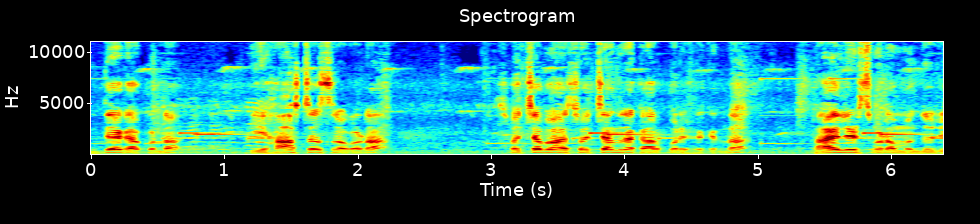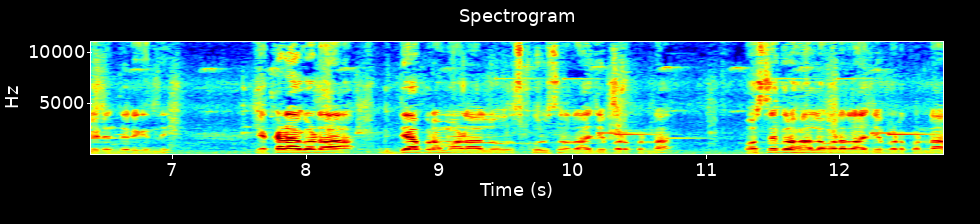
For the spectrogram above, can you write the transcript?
ఇంతేకాకుండా ఈ హాస్టల్స్లో కూడా స్వచ్ఛ స్వచ్ఛాంధ్ర కార్పొరేషన్ కింద టాయిలెట్స్ కూడా మంజూరు చేయడం జరిగింది. ఎక్కడా కూడా విద్యా ప్రమాణాలు స్కూల్స్లో రాజీ పడకుండా వసతి గృహాల్లో కూడా రాజీ పడకుండా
